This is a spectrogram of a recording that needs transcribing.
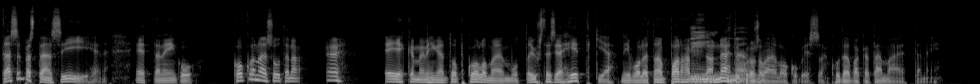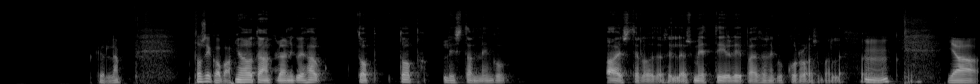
tässä päästään siihen, että niin kuin kokonaisuutena, eh, ei ehkä mene mihinkään top kolmeen, mutta yksittäisiä hetkiä, niin voi olla jotain parhaimmillaan niin, nähty Kurosawa-elokuvissa, kuten vaikka tämä, että niin. Kyllä. Tosi kova. Joo, tämä on kyllä niin kuin ihan top, top-listan niin kuin taisteluita, sille, jos miettii ylipäänsä niin Kurosavan leffoja. Mm. Ja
